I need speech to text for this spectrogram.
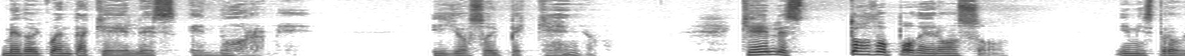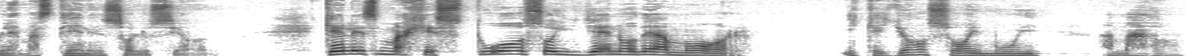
me doy cuenta que Él es enorme y yo soy pequeño, que Él es todopoderoso y mis problemas tienen solución, que Él es majestuoso y lleno de amor y que yo soy muy amado.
